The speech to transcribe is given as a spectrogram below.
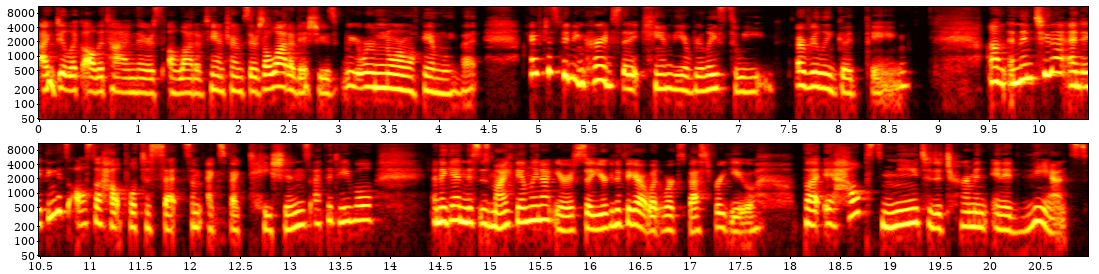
idyllic all the time. There's a lot of tantrums. There's a lot of issues. We, we're a normal family, but I've just been encouraged that it can be a really sweet, a really good thing. Um, and then to that end, I think it's also helpful to set some expectations at the table. And again, this is my family, not yours. So you're going to figure out what works best for you but it helps me to determine in advance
